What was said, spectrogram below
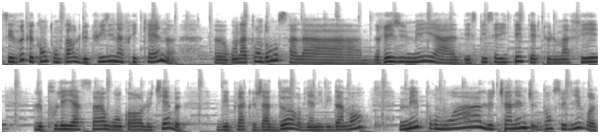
c'est vrai que quand on parle de cuisine africaine, euh, on a tendance à la résumer à des spécialités telles que le mafé, le poulet yassa ou encore le tieb, des plats que j'adore bien évidemment. Mais pour moi, le challenge dans ce livre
